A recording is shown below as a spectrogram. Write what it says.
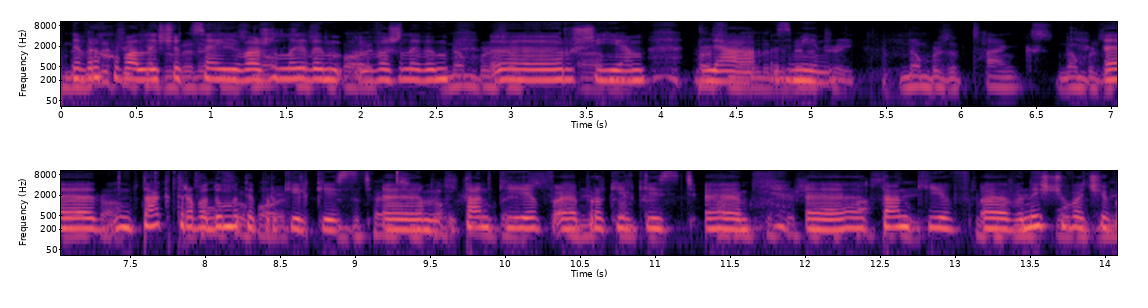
не врахували, що це є важливим важливим е, рушієм для змін. Е, Так, треба думати про кількість е, танків, е, про кількість е, е, танків, е, винищувачів,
